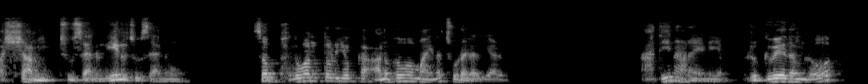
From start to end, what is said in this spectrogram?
పశ్చామి చూశాను నేను చూశాను. సో భగవంతుడి యొక్క అనుభవం ఆయన చూడగలిగాడు. అది నారాయణీయం. ఋగ్వేదంలో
